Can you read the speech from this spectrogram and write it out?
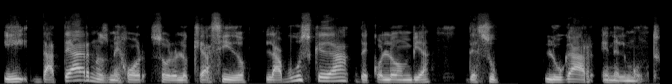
y datearnos mejor sobre lo que ha sido la búsqueda de Colombia de su lugar en el mundo.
